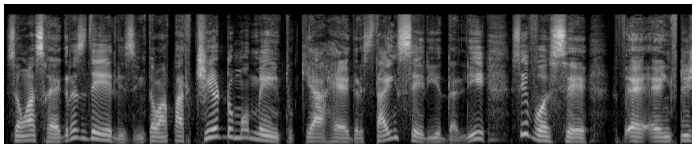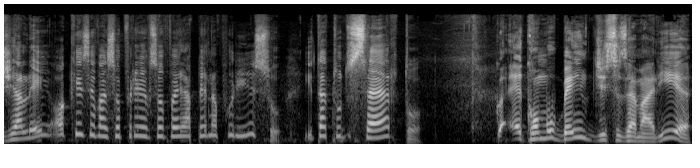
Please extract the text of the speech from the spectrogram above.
São as regras deles. Então, a partir do momento que a regra está inserida ali, se você é, é, infringir a lei, ok, você vai sofrer, sofrer a pena por isso. E tá tudo certo. É como bem disse Zé Maria,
